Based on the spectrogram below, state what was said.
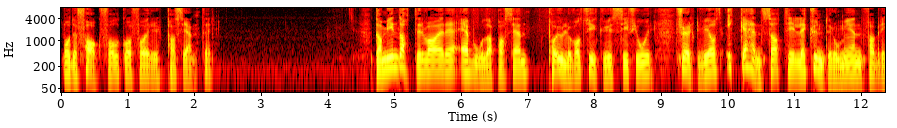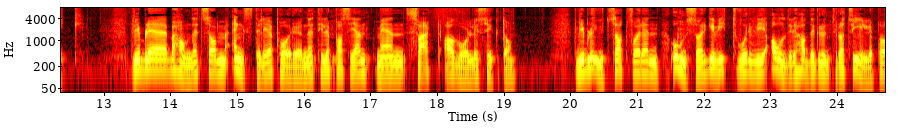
både fagfolk og for pasienter. Da min datter var ebolapasient på Ullevål sykehus i fjor, følte vi oss ikke hensatt til kunderommet i en fabrikk. Vi ble behandlet som engstelige pårørende til en pasient med en svært alvorlig sykdom. Vi ble utsatt for en omsorg i hvitt hvor vi aldri hadde grunn til å tvile på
